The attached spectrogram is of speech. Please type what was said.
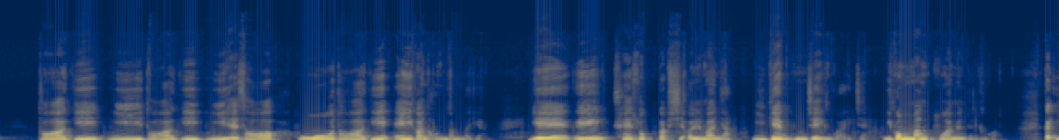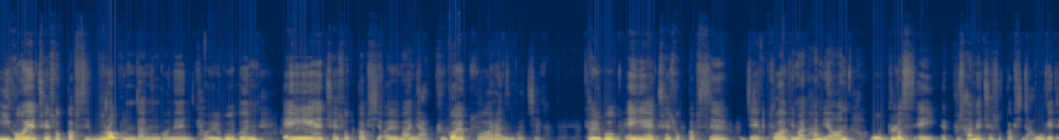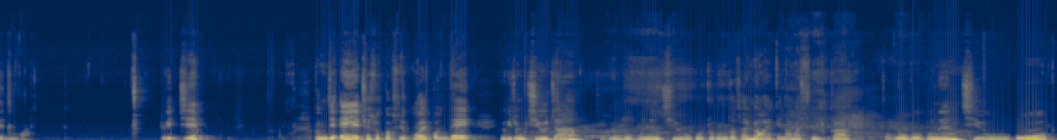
더하기 2 더하기 2 해서 5 더하기 a가 나온단 말이야. 얘의 최소값이 얼마냐? 이게 문제인 거야, 이제. 이것만 구하면 되는 거야. 그러니까 이거의 최소값을 물어본다는 거는 결국은 a의 최소값이 얼마냐? 그걸 구하라는 거지. 결국 a의 최소값을 이제 구하기만 하면 5 플러스 a, f3의 최소값이 나오게 되는 거야. 되겠지? 그럼 이제 a의 최소값을 구할 건데 여기 좀 지우자. 이 부분은 지우고 조금 더 설명할 게 남았으니까 자, 이 부분은 지우고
